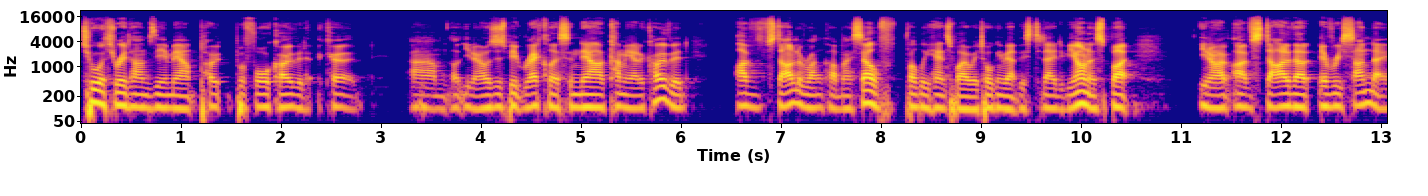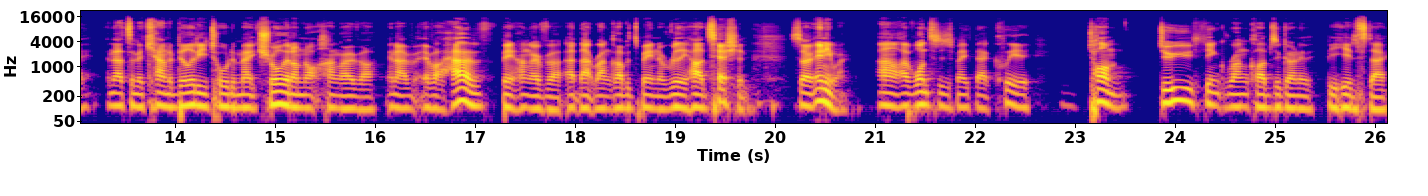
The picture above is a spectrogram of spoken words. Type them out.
two or three times the amount po- before COVID occurred. Um, you know, I was just a bit reckless. And now coming out of COVID, I've started a run club myself, probably hence why we're talking about this today, to be honest. But, you know, I've started that every Sunday. And that's an accountability tool to make sure that I'm not hungover. And I've, if I have been hungover at that run club, it's been a really hard session. So, anyway, uh, I wanted to just make that clear. Tom, do you think run clubs are going to be here to stay?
